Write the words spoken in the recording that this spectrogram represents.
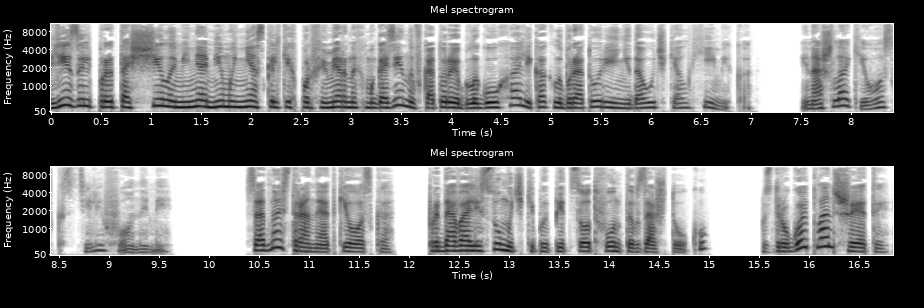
Лизель протащила меня мимо нескольких парфюмерных магазинов, которые благоухали как лаборатории недоучки алхимика, и нашла киоск с телефонами. С одной стороны от киоска продавали сумочки по 500 фунтов за штуку, с другой — планшеты.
